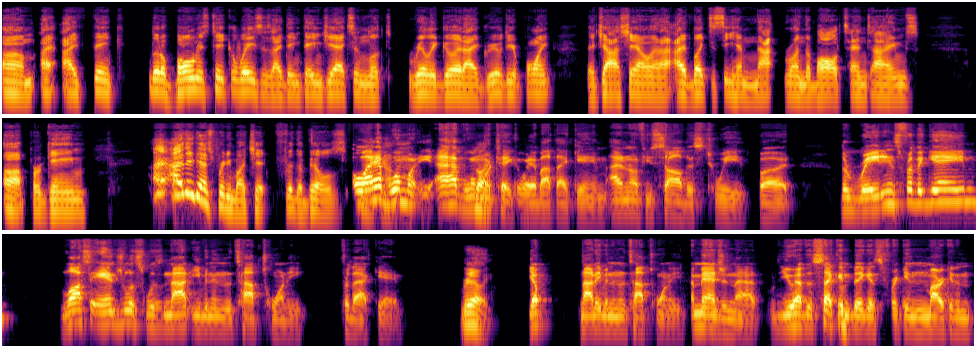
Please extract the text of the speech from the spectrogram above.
Um, I, I think little bonus takeaways is I think Dane Jackson looked really good. I agree with your point that Josh Allen. I, I'd like to see him not run the ball ten times uh, per game. I, I think that's pretty much it for the Bills. Oh, I have now. one more. I have one Go more ahead. takeaway about that game. I don't know if you saw this tweet, but the ratings for the game, Los Angeles was not even in the top twenty for that game. Really? Yep, not even in the top twenty. Imagine that. You have the Hmm. second biggest freaking market in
